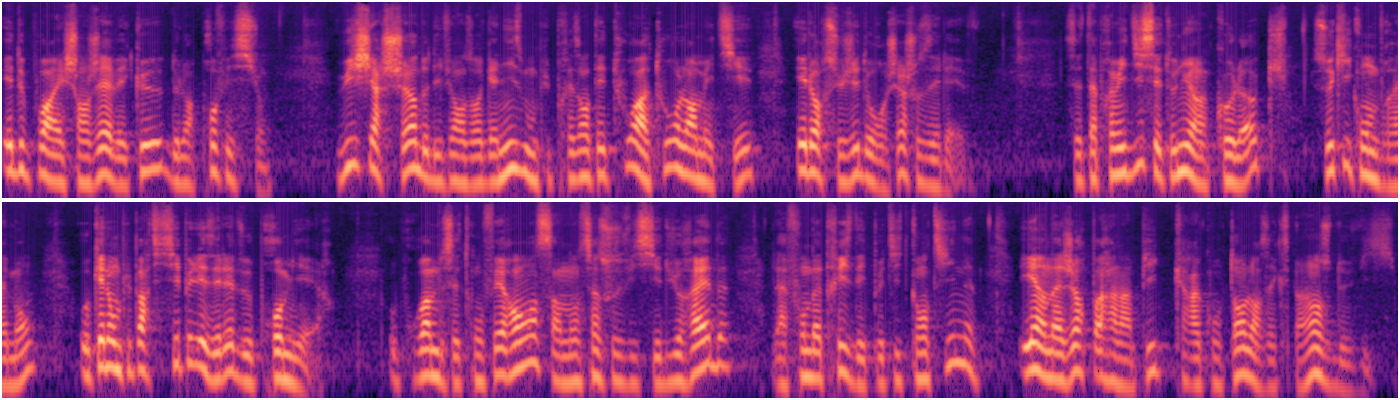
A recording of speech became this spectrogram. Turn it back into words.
et de pouvoir échanger avec eux de leur profession. Huit chercheurs de différents organismes ont pu présenter tour à tour leur métier et leur sujet de recherche aux élèves. Cet après-midi s'est tenu un colloque, ce qui compte vraiment, auquel ont pu participer les élèves de première. Au programme de cette conférence, un ancien sous-officier du RAID, la fondatrice des petites cantines et un nageur paralympique racontant leurs expériences de vie.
